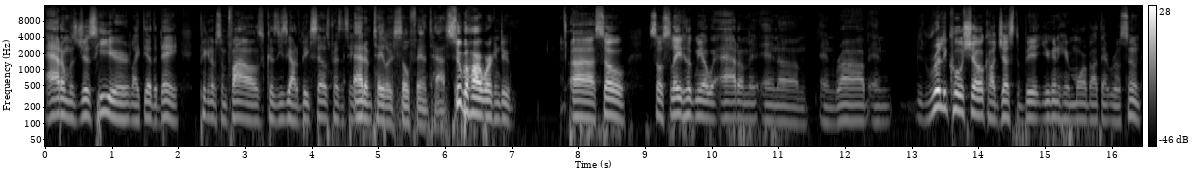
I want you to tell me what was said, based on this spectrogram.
Adam was just here like the other day picking up some files because he's got a big sales presentation Adam Taylor is so fantastic. super hardworking dude. Uh, so so Slade hooked me up with Adam and and, um, and Rob and this really cool show called Just a Bit. You're gonna hear more about that real soon.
